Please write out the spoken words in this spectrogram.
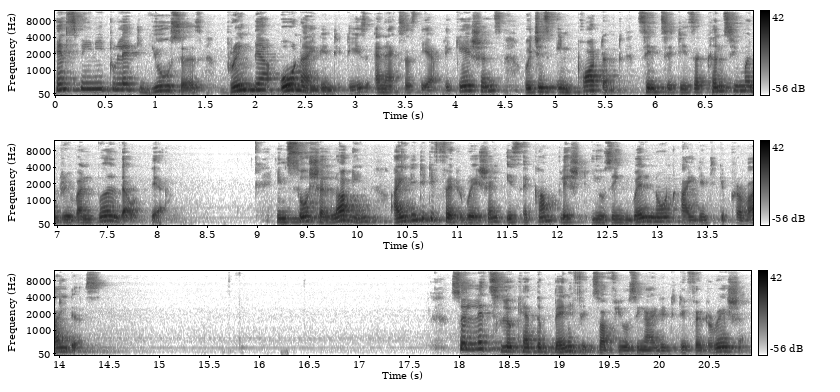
Hence, we need to let users bring their own identities and access the applications, which is important since it is a consumer-driven world out there. In social login, identity federation is accomplished using well-known identity providers. So let's look at the benefits of using identity federation.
